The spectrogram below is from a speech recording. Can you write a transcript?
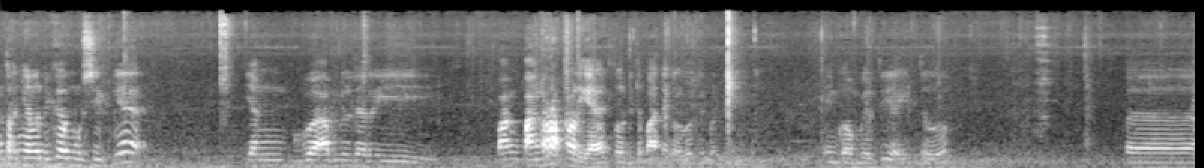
encounter-nya lebih ke musiknya yang gue ambil dari punk punk rock kali ya kalau di tempatnya kalau gue pribadi. Yang gue ambil itu ya itu. Eh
